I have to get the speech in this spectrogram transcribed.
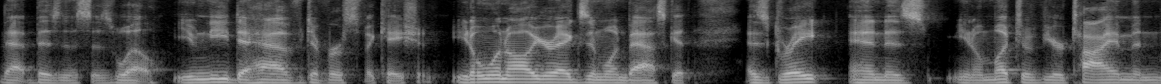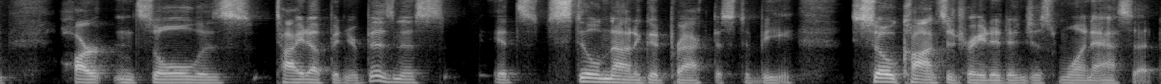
that business as well. You need to have diversification. You don't want all your eggs in one basket. As great and as, you know, much of your time and heart and soul is tied up in your business, it's still not a good practice to be so concentrated in just one asset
